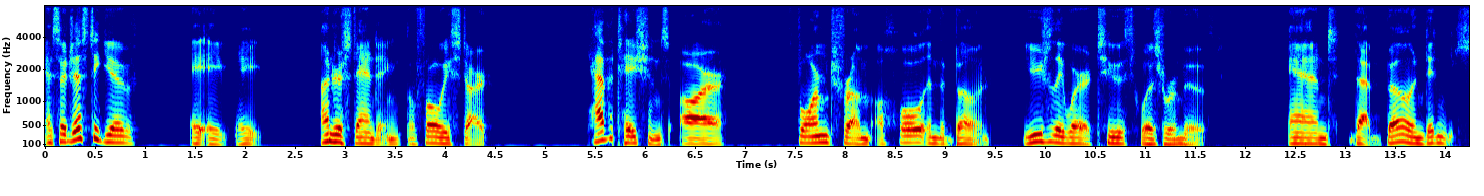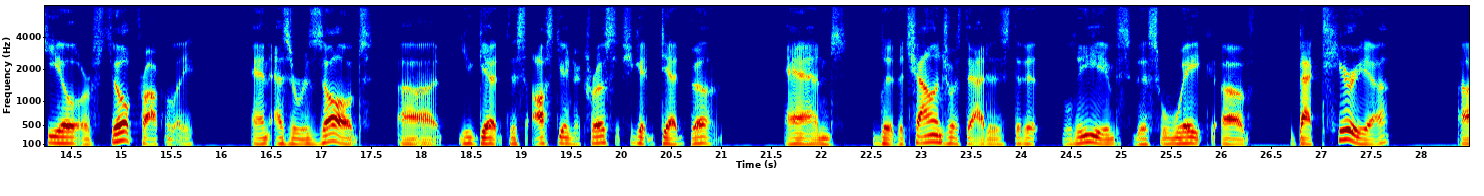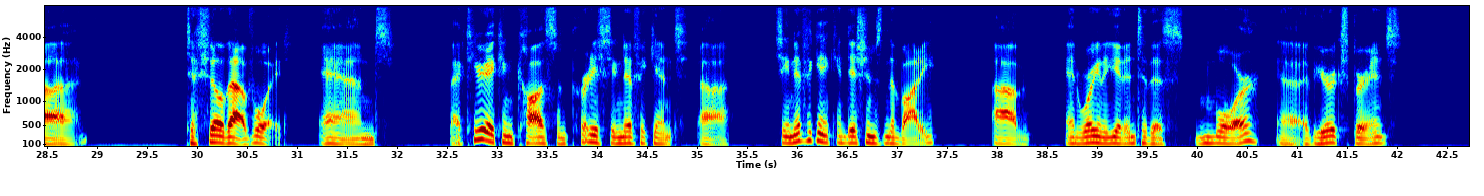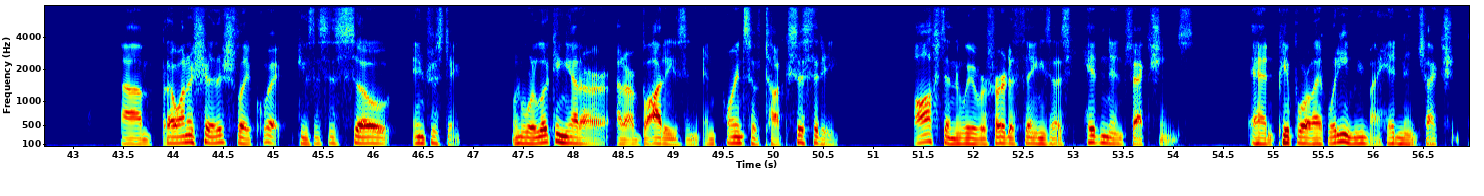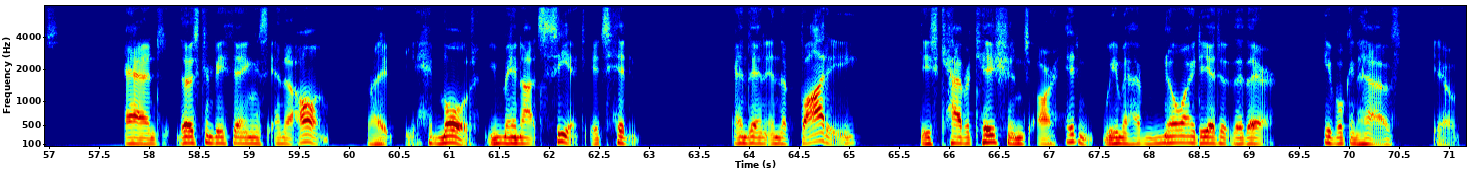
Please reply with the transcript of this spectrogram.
And so just to give a, a, a understanding before we start, cavitations are formed from a hole in the bone, usually where a tooth was removed. And that bone didn't heal or fill properly. And as a result, uh, you get this osteonecrosis, you get dead bone. And the, the challenge with that is that it leaves this wake of bacteria uh, to fill that void. And bacteria can cause some pretty significant uh, significant conditions in the body. Um, and we're going to get into this more uh, of your experience. Um, but I want to share this really quick because this is so interesting. When we're looking at our at our bodies and, and points of toxicity, often we refer to things as hidden infections. And people are like, what do you mean by hidden infections? And those can be things in the home, right? Mold, you may not see it, it's hidden. And then in the body, these cavitations are hidden. We may have no idea that they're there. People can have, you know,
